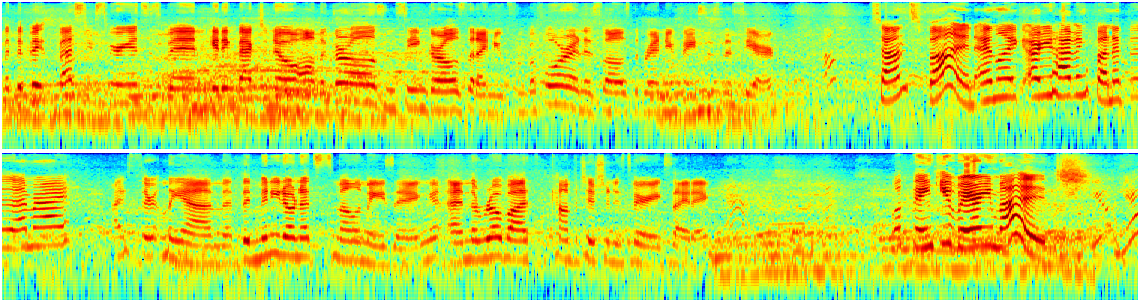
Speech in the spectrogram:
the big, best experience has been getting back to know all the girls and seeing girls that I knew from before, and as well as the brand new faces this year. Sounds fun. And like, are you having fun at the MRI? I certainly am. The mini donuts smell amazing, and the robot competition is very exciting. Well, thank you very much. Thank you.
